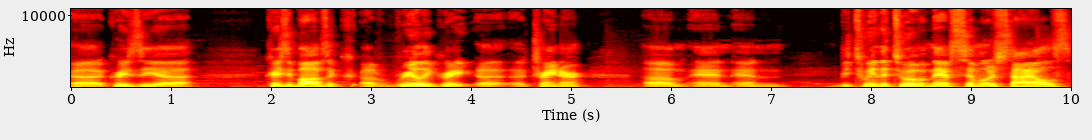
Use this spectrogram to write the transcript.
uh, crazy uh, crazy bob's a, a really great uh, uh, trainer. Um, and and between the two of them they have similar styles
